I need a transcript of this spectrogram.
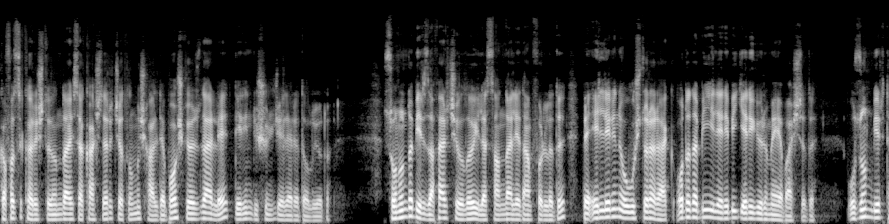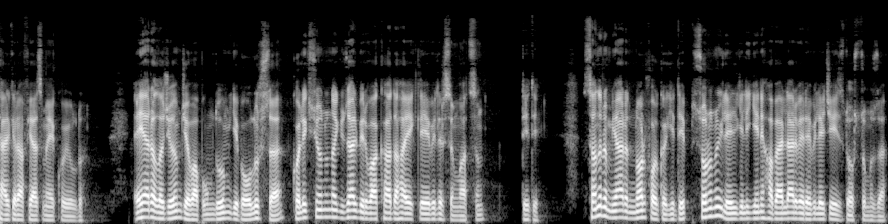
Kafası karıştığında ise kaşları çatılmış halde boş gözlerle derin düşüncelere dalıyordu. Sonunda bir zafer çığlığıyla sandalyeden fırladı ve ellerini ovuşturarak odada bir ileri bir geri yürümeye başladı. Uzun bir telgraf yazmaya koyuldu. Eğer alacağım cevap umduğum gibi olursa koleksiyonuna güzel bir vaka daha ekleyebilirsin Watson, dedi. Sanırım yarın Norfolk'a gidip sorunuyla ilgili yeni haberler verebileceğiz dostumuza.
